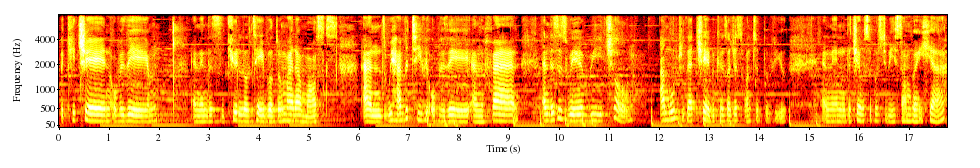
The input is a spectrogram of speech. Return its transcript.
the kitchen over there. And then this cute little table. Don't mind our masks. And we have the tv over there and the fan. And this is where we chill. I moved to that chair because i just wanted the view. And then the chair was supposed to be somewhere here.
